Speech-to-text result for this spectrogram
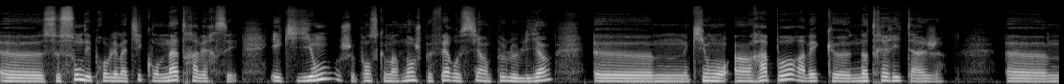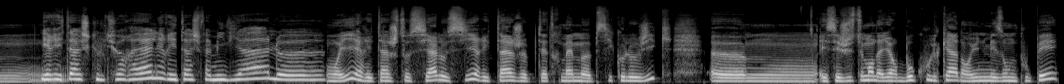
euh, ce sont des problématiques qu'on a traversées et qui ont, je pense que maintenant je peux faire aussi un peu le lien, qui ont un rapport avec notre héritage. Euh, héritage culturel, héritage familial. Euh... Oui, héritage social aussi, héritage peut-être même psychologique. Euh, et c'est justement d'ailleurs beaucoup le cas dans une maison de poupées.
